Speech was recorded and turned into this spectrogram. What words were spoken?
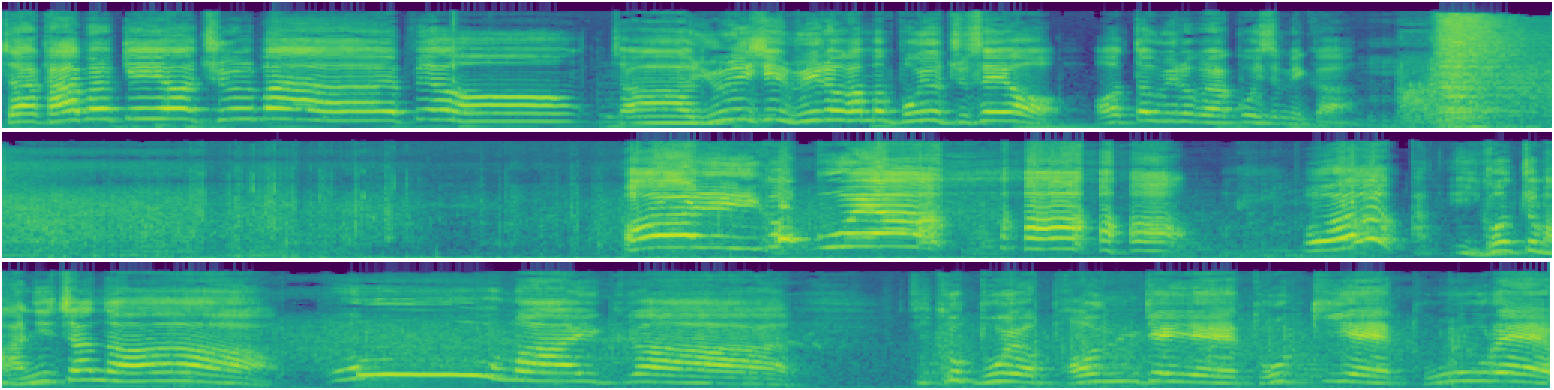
자 가볼게요. 출발 뿅자 유일신 위력 한번 보여주세요. 어떤 위력을 갖고 있습니까 이거 뭐야? 어? 이건 좀 아니잖아. Oh my god 이거 뭐야? 번개에 도끼에 돌에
